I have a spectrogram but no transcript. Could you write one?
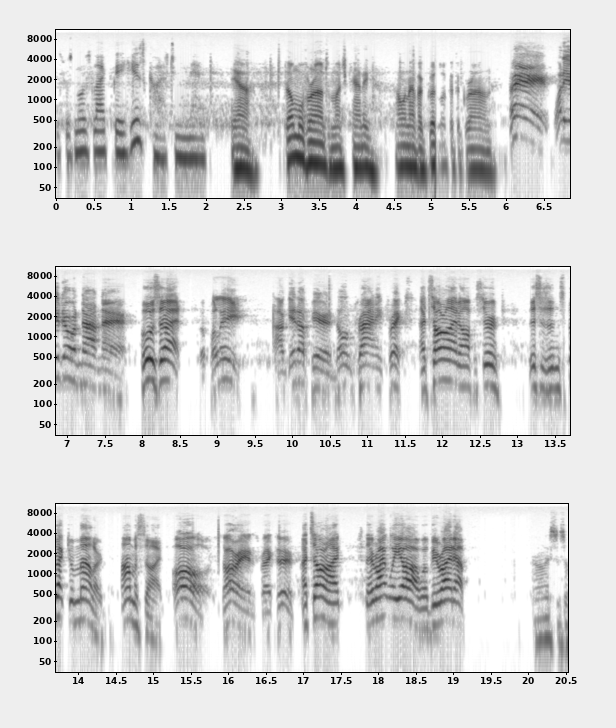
This was most likely his costume, then. Yeah. Don't move around too much, Candy. I want to have a good look at the ground. Hey, what are you doing down there? Who's that? The police. Now get up here and don't try any tricks. That's all right, officer. This is Inspector Mallard. Homicide. Oh, sorry, Inspector. That's all right. Stay right where you are. We'll be right up. Now, this is a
